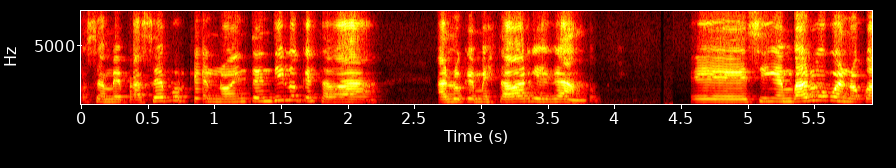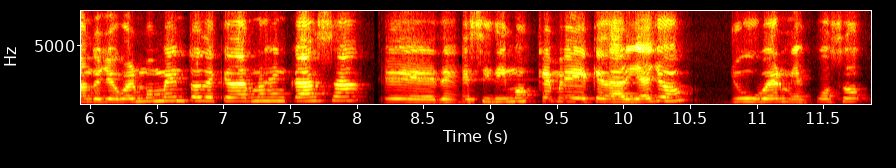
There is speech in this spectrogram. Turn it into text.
O sea, me pasé porque no entendí lo que estaba a lo que me estaba arriesgando. Eh, sin embargo, bueno, cuando llegó el momento de quedarnos en casa, eh, decidimos que me quedaría yo. Juber, mi esposo,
